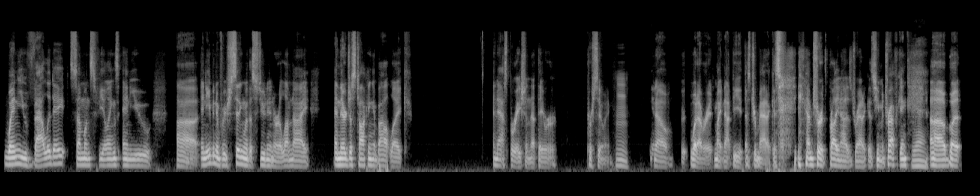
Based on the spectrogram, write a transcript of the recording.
when you validate someone's feelings and you uh, and even if we're sitting with a student or alumni and they're just talking about like an aspiration that they were pursuing hmm. you know whatever it might not be as dramatic as i'm sure it's probably not as dramatic as human trafficking yeah uh, but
